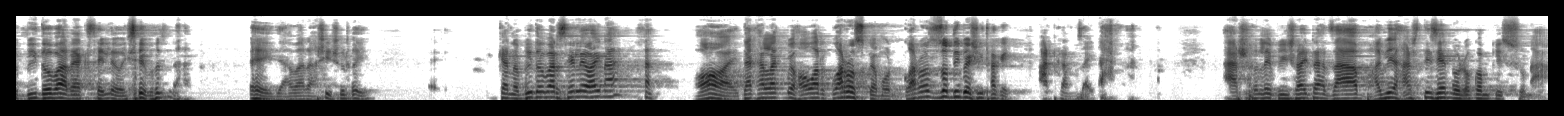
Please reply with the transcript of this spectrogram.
বিধবার এক ছেলে হয়েছে বুঝলা? এই যে আবার আসি শুরুই কেন, বিধবার ছেলে হয় না? হয়, দেখা লাগবে হওয়ার গরজ কেমন? গরজ যদি বেশি থাকে, আটকান যায় না। আসলে বিষয়টা যা ভাবিয়ে হাসতেছেন, ওরকম কিছু না।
